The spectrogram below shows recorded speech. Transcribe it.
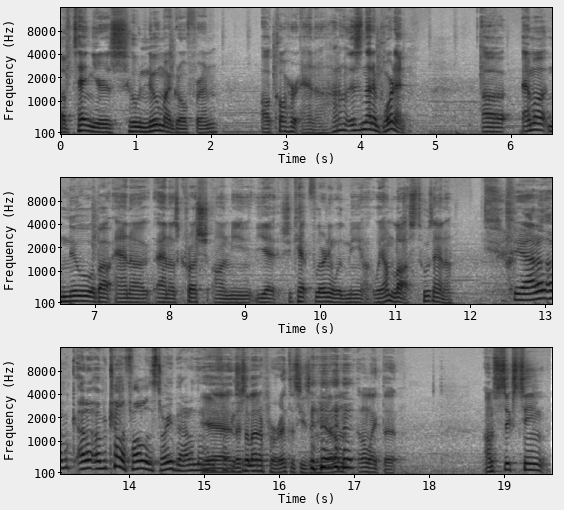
of ten years who knew my girlfriend. I'll call her Anna. I don't. This is not important. Uh, Emma knew about Anna Anna's crush on me. Yet she kept flirting with me. Wait, I'm lost. Who's Anna? Yeah, I don't. I'm, I don't. I'm trying to follow the story, but I don't know. who the Yeah, there's a lot of parentheses in here. I don't, I don't like that. I'm 16.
